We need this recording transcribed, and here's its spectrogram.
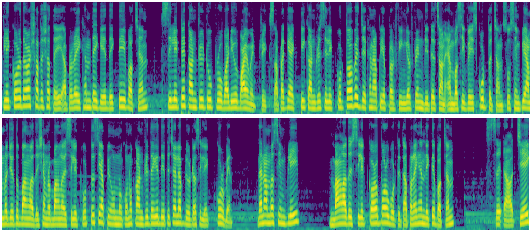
ক্লিক করে দেওয়ার সাথে সাথেই আপনারা এখান থেকে দেখতেই পাচ্ছেন select a country to provide your biometrics আপনাকে একটি কান্ট্রি সিলেক্ট করতে হবে যেখানে আপনি আপনার ফিঙ্গারপ্রিন্ট দিতে চান অ্যাম্বাসি ফেস করতে চান। সো সিম্পলি আমরা যেহেতু বাংলাদেশে, আমরা বাংলাদেশ সিলেক্ট করতেছি, আপনি অন্য কোনো কান্ট্রি থেকে দিতে চাইলে আপনি ওটা সিলেক্ট করবেন। দেন আমরা সিম্পলি বাংলাদেশ সিলেক্ট করার পরবর্তীতে আপনারা এখানে দেখতে পাচ্ছেন check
